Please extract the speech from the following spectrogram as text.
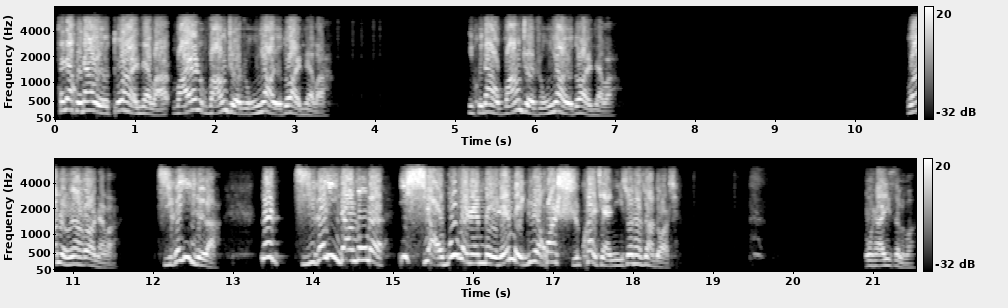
大家回答我有多少人在玩？玩王者荣耀有多少人在玩？你回答我王者荣耀有多少人在玩？王者荣耀多少人在玩？几个亿对吧？那几个亿当中的一小部分人，每人每个月花十块钱，你说他赚多少钱？懂啥意思了吗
